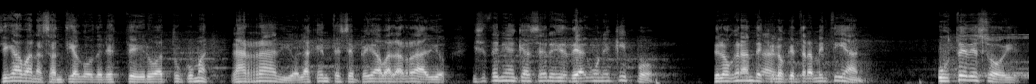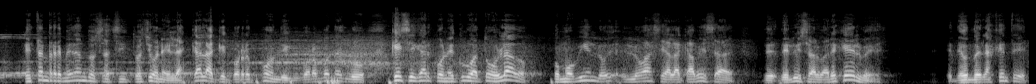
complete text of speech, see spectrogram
llegaban a Santiago del Estero, a Tucumán, la radio, la gente se pegaba a la radio y se tenían que hacer eh, de algún equipo, de los grandes que lo que transmitían. Ustedes hoy están remediando esas situaciones, la escala que corresponde y que corresponde al club, que es llegar con el club a todos lados, como bien lo, lo hace a la cabeza de, de Luis Álvarez Helves, de donde la gente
